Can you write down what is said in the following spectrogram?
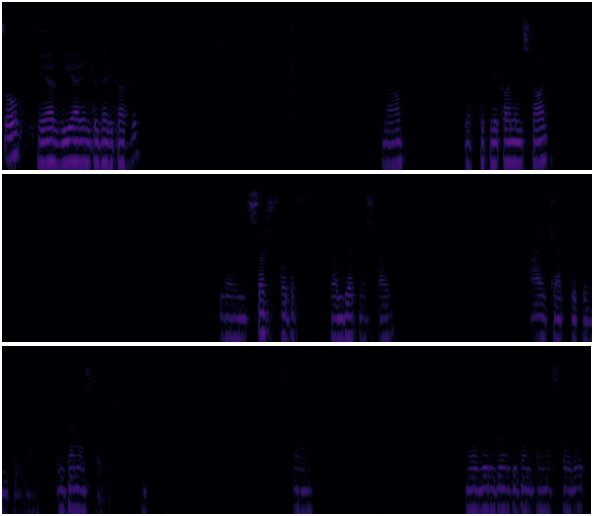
so here we are into the recovery. Now we have to click on install. Then search for the Dolby Atmos file. I kept it into the internal storage actually. So here we'll go into the internal storage.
